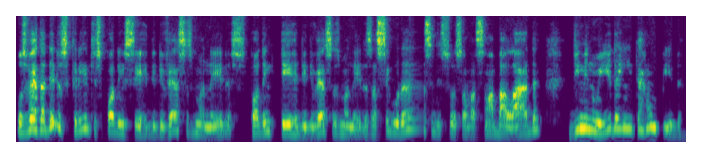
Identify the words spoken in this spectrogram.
os verdadeiros crentes podem ser de diversas maneiras, podem ter de diversas maneiras a segurança de sua salvação abalada, diminuída e interrompida,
